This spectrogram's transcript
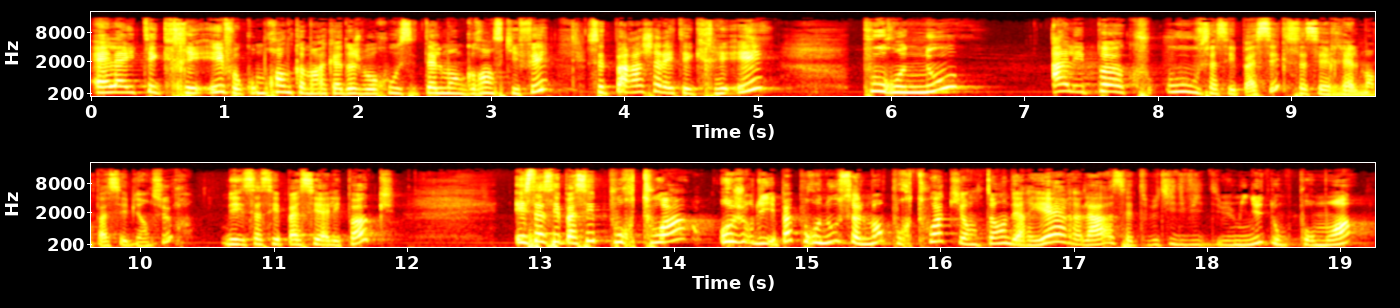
elle a été créée, il faut comprendre comment Akadosh Baruch c'est tellement grand ce qu'il fait, cette paracha a été créée pour nous à l'époque où ça s'est passé, que ça s'est réellement passé bien sûr, mais ça s'est passé à l'époque, et ça s'est passé pour toi aujourd'hui, et pas pour nous seulement, pour toi qui entends derrière là cette petite minute, donc pour moi,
